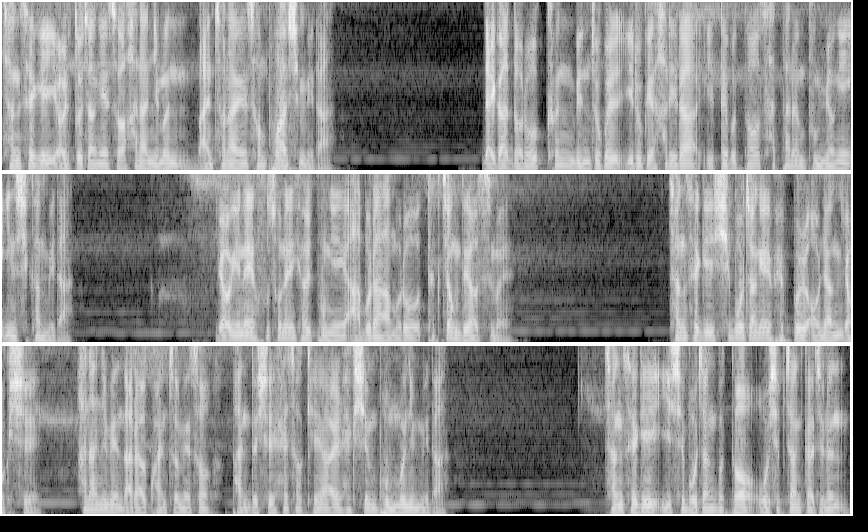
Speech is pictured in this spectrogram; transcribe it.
창세기 12장에서 하나님은 만천하에 선포하십니다. 내가 너로 큰 민족을 이루게 하리라 이때부터 사탄은 분명히 인식합니다. 여인의 후손의 혈통이 아브라함으로 특정되었음을 창세기 15장의 횃불 언약 역시 하나님의 나라 관점에서 반드시 해석해야 할 핵심 본문입니다. 창세기 25장부터 50장까지는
